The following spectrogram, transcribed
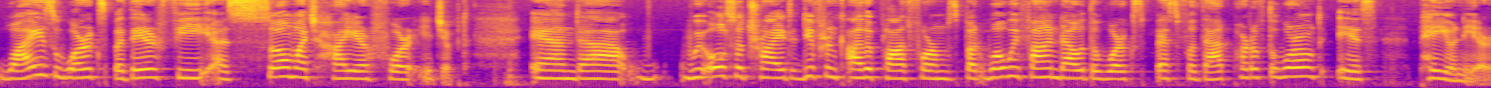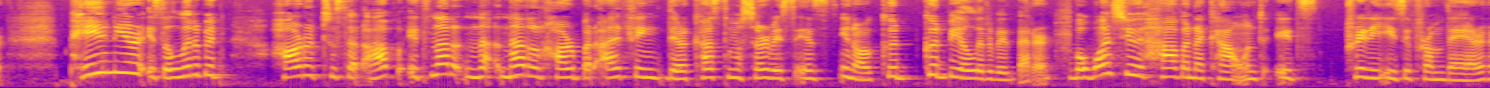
Wise works, but their fee is so much higher for Egypt. And uh, we also tried different other platforms, but what we found out that works best for that part of the world is Payoneer. Payoneer is a little bit harder to set up. It's not not, not hard, but I think their customer service is you know could could be a little bit better. But once you have an account, it's pretty easy from there.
